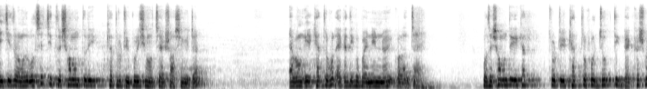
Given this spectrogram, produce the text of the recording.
এই চিত্র আমাদের বলছে, চিত্রের সামান্তরিক ক্ষেত্রটির পরিসীমা হচ্ছে একশো আশি মিটার এবং এর ক্ষেত্রফল একাধিক উপায়ে নির্ণয় করা যায়। বলছে, সামান্তরিক ক্ষেত্রটির ক্ষেত্রফল যৌক্তিক ব্যাখ্যা সহ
